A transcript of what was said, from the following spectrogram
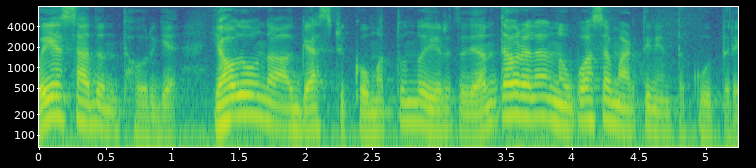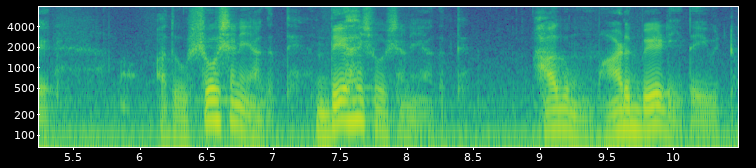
ವಯಸ್ಸಾದಂಥವ್ರಿಗೆ, ಯಾವುದೋ ಒಂದು ಆ ಗ್ಯಾಸ್ಟ್ರಿಕ್ಕೋ ಮತ್ತೊಂದೋ ಇರ್ತದೆ, ಅಂಥವರೆಲ್ಲ ನಾನು ಉಪವಾಸ ಮಾಡ್ತೀನಿ ಅಂತ ಕೂತರೆ, ಅದು ಶೋಷಣೆ ಆಗುತ್ತೆ ದೇಹ ಶೋಷಣೆ ಆಗುತ್ತೆ ಹಾಗೆ ಮಾಡಬೇಡಿ ದಯವಿಟ್ಟು.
